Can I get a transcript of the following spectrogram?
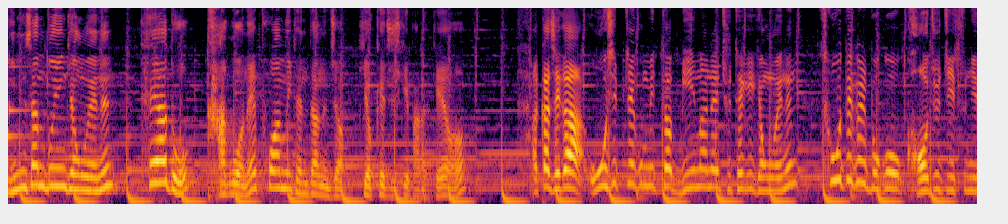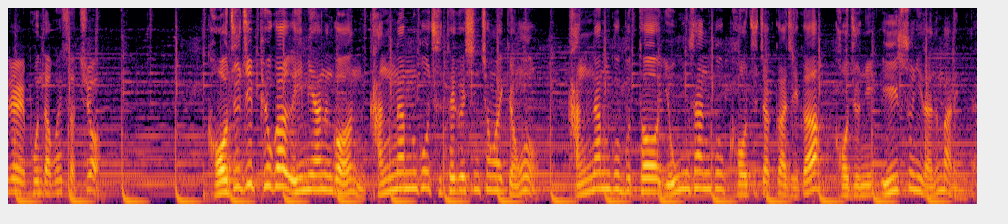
임산부인 경우에는 태아도 가구원에 포함이 된다는 점 기억해 주시기 바랄게요. 아까 제가 50제곱미터 미만의 주택의 경우에는 소득을 보고 거주지 순위를 본다고 했었죠. 거주지표가 의미하는 건 강남구 주택을 신청할 경우 강남구부터 용산구 거주자까지가 거주니 1순위라는 말입니다.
